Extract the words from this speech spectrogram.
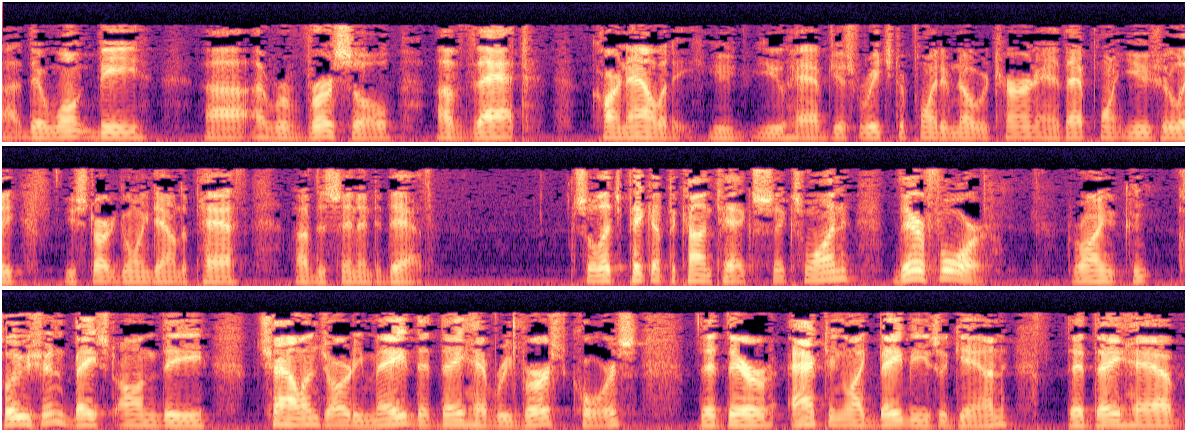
uh, there won't be uh, a reversal of that carnality. You you have just reached a point of no return, and at that point, usually, you start going down the path of the sin unto death. So let's pick up the context. six one. Therefore, drawing a conclusion based on the challenge already made that they have reversed course, that they're acting like babies again, that they have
